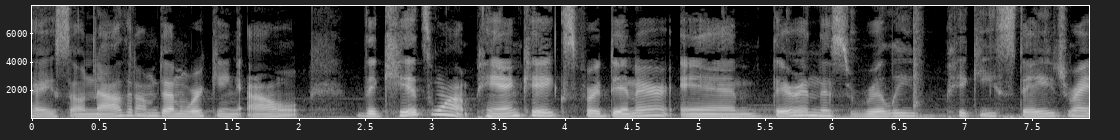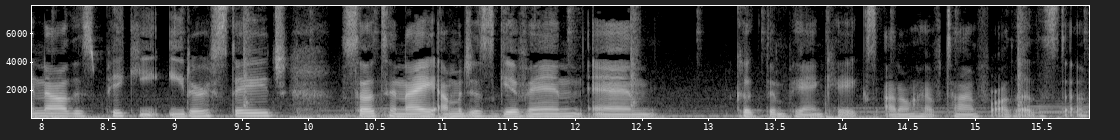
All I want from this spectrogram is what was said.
Okay, so now that I'm done working out, the kids want pancakes for dinner, and they're in this really picky stage right now, this picky eater stage. So tonight, I'm gonna just give in and cook them pancakes. I don't have time for all the other stuff.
